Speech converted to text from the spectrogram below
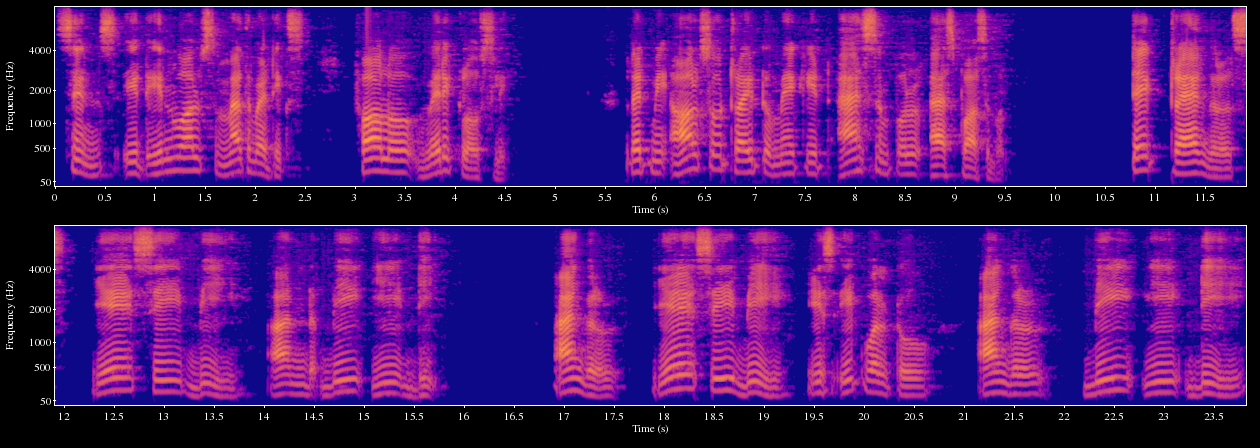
Since it involves mathematics, follow very closely. Let me also try to make it as simple as possible. Take triangles ACB and BED. Angle ACB is equal to angle BED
